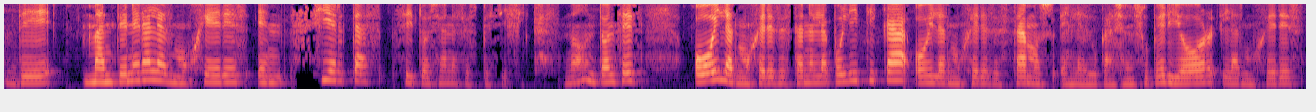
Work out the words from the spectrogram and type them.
de mantener a las mujeres en ciertas situaciones específicas, ¿no? Entonces, Hoy las mujeres están en la política, hoy las mujeres estamos en la educación superior, las mujeres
